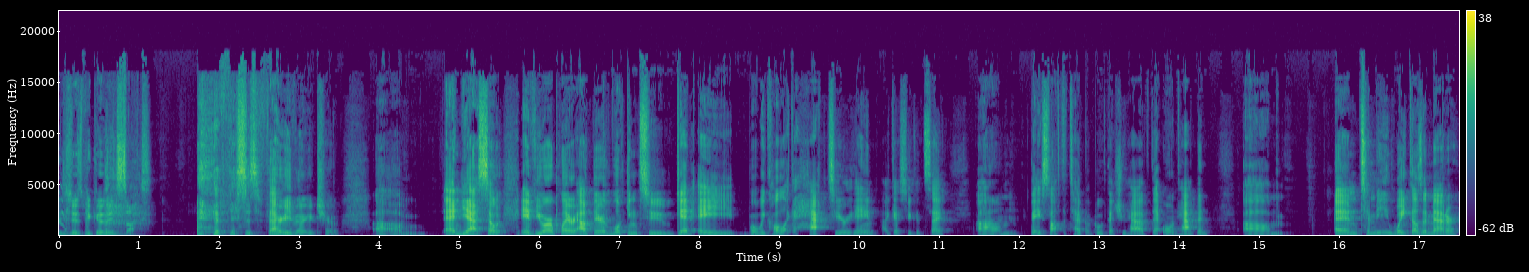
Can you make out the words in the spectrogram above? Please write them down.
It's just because it sucks. this is very very true. Um, and yeah, so if you are a player out there looking to get a what we call like a hack to your game, I guess you could say, um, mm-hmm. based off the type of boot that you have. That won't happen. Um, And to me, weight doesn't matter.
